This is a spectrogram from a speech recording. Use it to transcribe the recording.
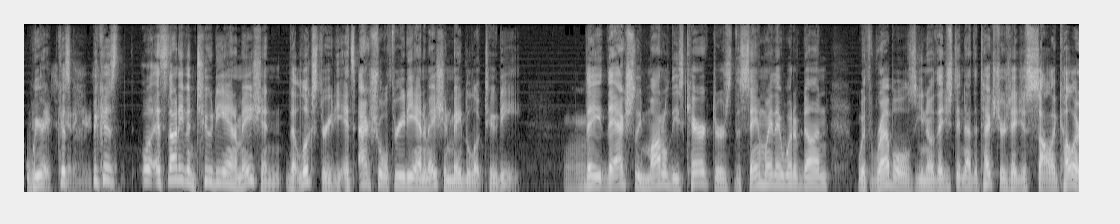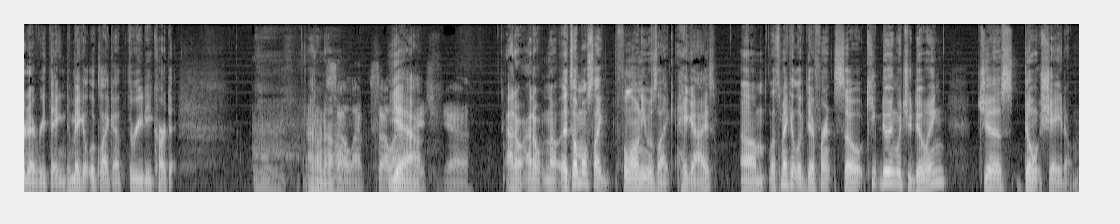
weird because because to. well, it's not even 2D animation that looks 3D. It's actual 3D animation made to look 2D. Mhm. They they actually modeled these characters the same way they would have done with Rebels. You know, they just didn't have the textures. They just solid colored everything to make it look like a 3D cartoon. I don't know. Cell, cell Yeah. animation. Yeah. I don't I don't know. It's almost like Filoni was like, "Hey guys, um, let's make it look different. So keep doing what you're doing. Just don't shade them.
